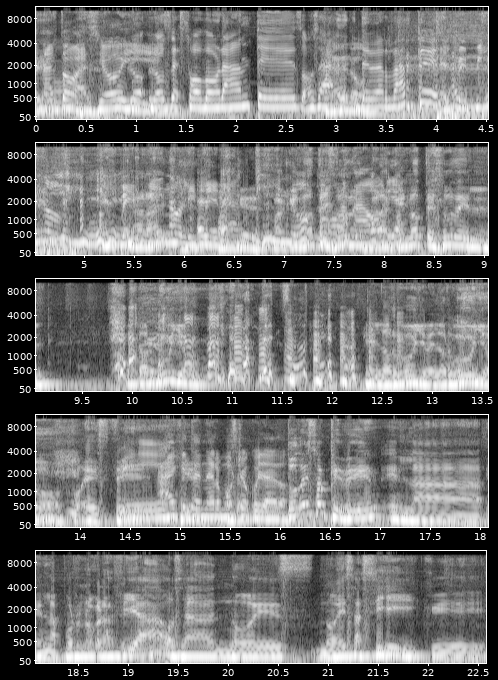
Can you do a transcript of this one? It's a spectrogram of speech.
Este- alto vacío y. Lo- los desodorantes, o sea, Claro. de verdad que El pepino, el pepino, Para literal. que, para que no te sude, para que no te sude el, el orgullo. El orgullo, el orgullo. Este, Sí. Hay que tener o mucho sea, cuidado. Todo eso que ven en la en la pornografía, o sea, no es no es así que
